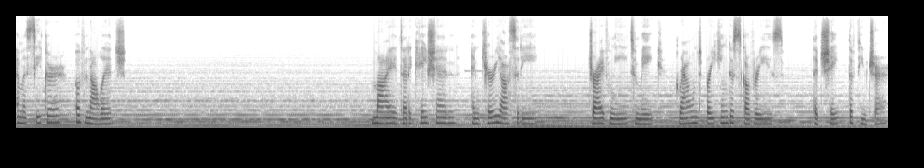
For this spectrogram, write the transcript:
Am a seeker of knowledge. My dedication and curiosity drive me to make groundbreaking discoveries that shape the future.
